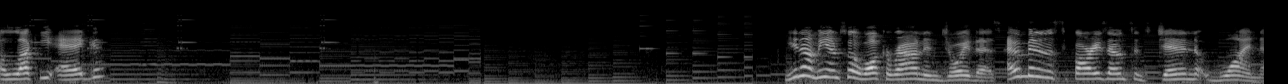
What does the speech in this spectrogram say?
A lucky egg? You know me, I'm just gonna walk around and enjoy this. I haven't been in the Safari Zone since Gen 1.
